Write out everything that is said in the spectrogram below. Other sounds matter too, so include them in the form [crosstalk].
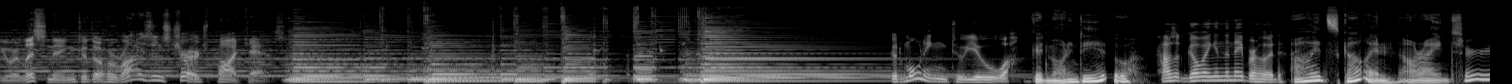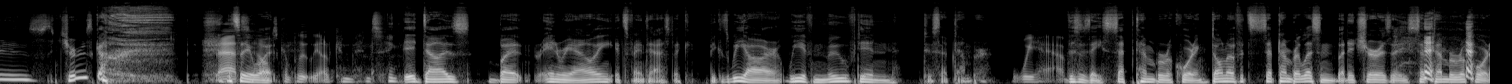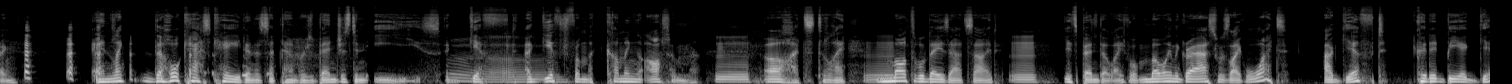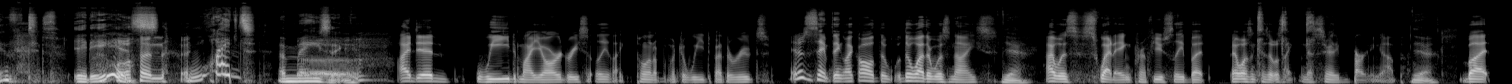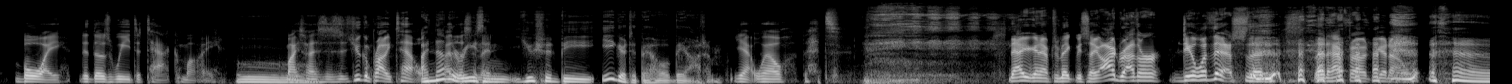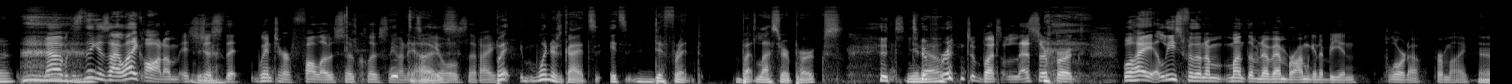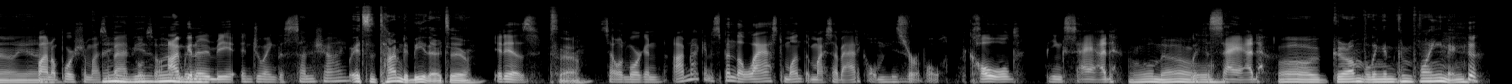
You're listening to the Horizons Church podcast. Good morning to you. Good morning to you. How's it going in the neighborhood? Oh, it's going. All right. Sure is. Sure is [laughs] going. That tell you sounds what. completely unconvincing. it does, but in reality, it's fantastic because we are, we have moved in to September. We have. This is a September recording. Don't know if it's September listen, but it sure is a September [laughs] recording. And like the whole cascade into September has been just an ease, a gift, a gift from the coming autumn. Mm, Oh, it's delight. Multiple days outside. mm. It's been delightful. Mowing the grass was like, what? A gift? Could it be a gift? [laughs] It is. What? Amazing. I did weed my yard recently, like pulling up a bunch of weeds by the roots. And it was the same thing. Like, oh, the, the weather was nice. Yeah. I was sweating profusely, but that wasn't because it was like necessarily burning up. Yeah. But boy, did those weeds attack my Ooh. my sinuses. You can probably tell. Another reason you should be eager to behold the autumn. Yeah, well, [laughs] that's. Now you're gonna have to make me say I'd rather deal with this than [laughs] than have to, you know. [laughs] No, because the thing is, I like autumn. It's just that winter follows so closely It on its does. heels that I. But winter's got its, it's different but lesser perks. [laughs] it's you know? different, but lesser perks. well, hey, at least for the num- month of November, I'm gonna be in Florida for my Oh yeah. final portion of my sabbatical, so I'm gonna be enjoying the sunshine. It's the time to be there too. It is. So Telling Morgan, I'm not gonna spend the last month of my sabbatical miserable, cold, being sad oh no. with the sad. oh, grumbling and complaining. [laughs]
